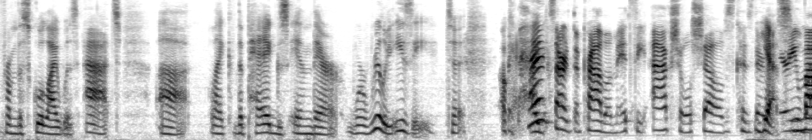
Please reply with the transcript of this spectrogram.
from the school I was at. Uh, like the pegs in there were really easy to. Okay, the I- pegs aren't the problem. It's the actual shelves because they're Yes, very my-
